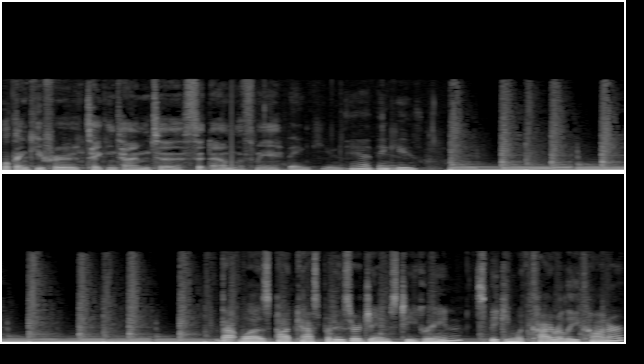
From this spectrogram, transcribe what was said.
Well, thank you for taking time to sit down with me. Thank you. Yeah, thank yeah. you. That was podcast producer James T. Green speaking with Kyra Lee Connor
